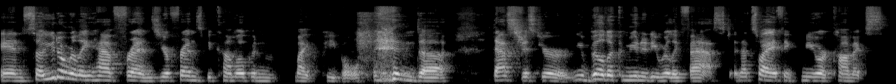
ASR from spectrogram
And so you don't really have friends. Your friends become open mic people. And uh, that's just your, you build a community really fast. And that's why I think New York comics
